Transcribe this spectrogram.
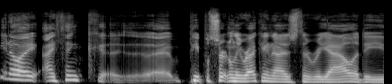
You know, I, I think uh, people certainly recognize the reality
